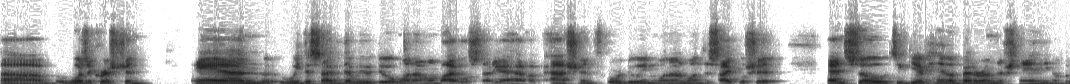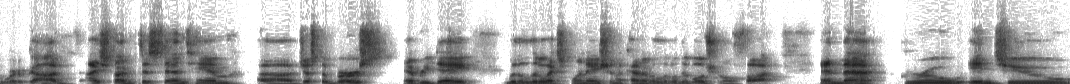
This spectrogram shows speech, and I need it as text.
uh, was a Christian and we decided that we would do a one-on-one bible study i have a passion for doing one-on-one discipleship and so to give him a better understanding of the word of god i started to send him uh, just a verse every day with a little explanation a kind of a little devotional thought and that grew into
